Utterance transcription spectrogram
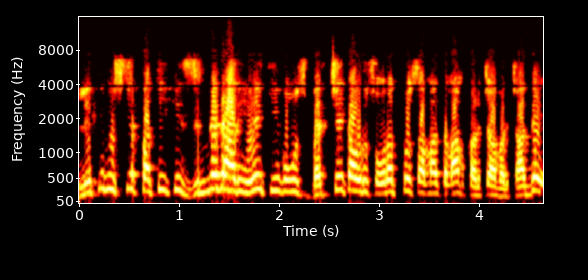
लेकिन उसके पति की ज़िम्मेदारी है कि वो उस बच्चे का और उस औरत को समा तमाम खर्चा वर्चा दे।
